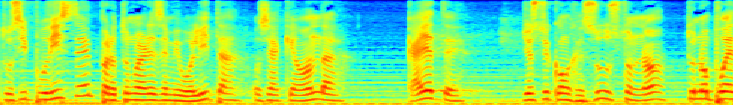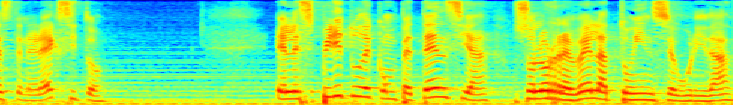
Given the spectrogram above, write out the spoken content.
tú sí pudiste, pero tú no eres de mi bolita. O sea, ¿qué onda? Cállate. Yo estoy con Jesús, tú no. Tú no puedes tener éxito. El espíritu de competencia solo revela tu inseguridad.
